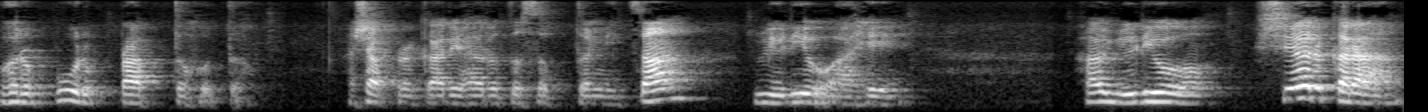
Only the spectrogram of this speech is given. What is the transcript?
भरपूर प्राप्त होतं. अशा प्रकारे हा रथसप्तमीचा व्हिडिओ आहे. हा व्हिडिओ शेअर करा.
